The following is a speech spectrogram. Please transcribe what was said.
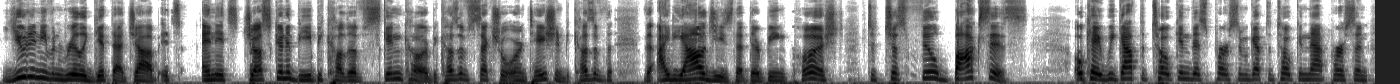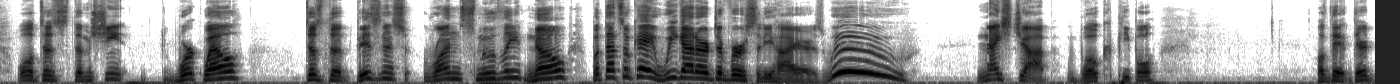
"You didn't even really get that job." It's and it's just going to be because of skin color, because of sexual orientation, because of the the ideologies that they're being pushed to just fill boxes. Okay, we got the token this person, we got the token that person. Well, does the machine work well? Does the business run smoothly? No, but that's okay. We got our diversity hires. Woo! Nice job, woke people. Well, they, they're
